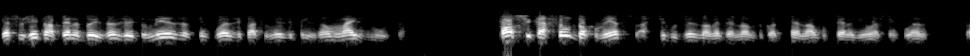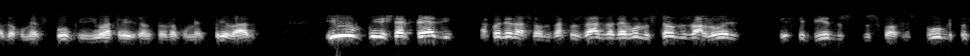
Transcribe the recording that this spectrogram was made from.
que é sujeito a apenas dois anos e oito meses, a cinco anos e quatro meses de prisão, mais multa. Falsificação de documentos, artigo 299 do Código Penal, com pena de um a cinco anos para documentos públicos e um a três anos para documentos privados. E o Ministério pede a condenação dos acusados, a devolução dos valores recebidos dos cofres públicos,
